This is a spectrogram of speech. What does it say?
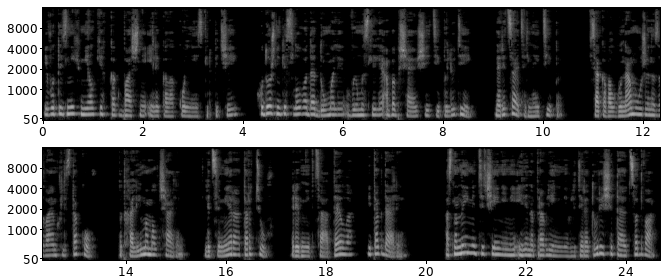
и вот из них мелких, как башни или колокольни из кирпичей, художники слова додумали, вымыслили обобщающие типы людей, нарицательные типы. Всякого лгуна мы уже называем Хлестаков, подхалима Молчалин, лицемера Тартюф, ревнивца Отелло и так далее. Основными течениями или направлениями в литературе считаются два –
